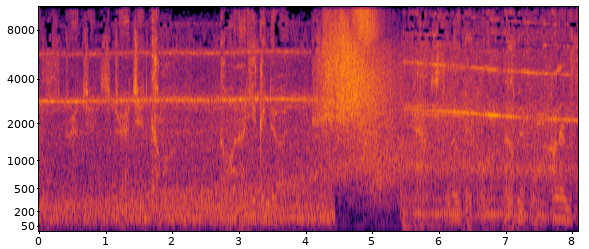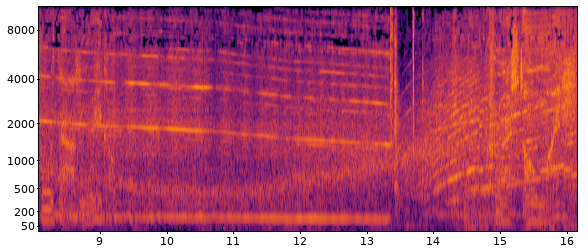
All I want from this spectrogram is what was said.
Stretch it, stretch it. Come on. Come on now, you can do it. Yeah, just a little bit more, a little bit more. 104,000. There you go. Christ almighty.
